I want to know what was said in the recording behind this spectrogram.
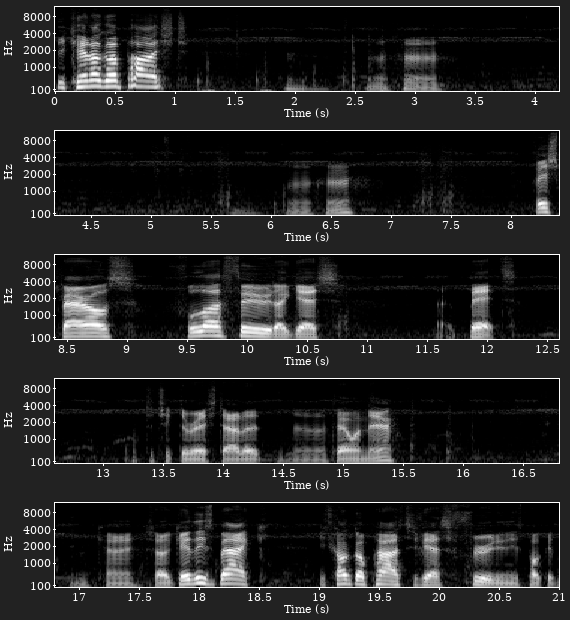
You cannot go past. Uh-huh. Uh-huh. Fish barrels. Full of food, I guess. I bet. Have to check the rest out of it. Uh, that one there. Okay, so get these back. You can't go past if he has food in his pocket.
